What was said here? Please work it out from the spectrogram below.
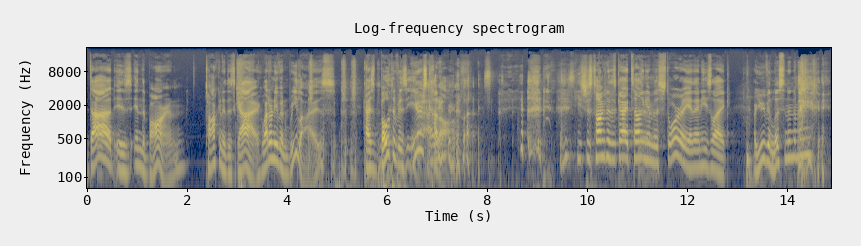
Dodd is in the barn talking to this guy who I don't even realize has both of his ears Yeah, cut off. He's just talking to this guy, telling him this story, and then he's like, "Are you even listening to me?"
